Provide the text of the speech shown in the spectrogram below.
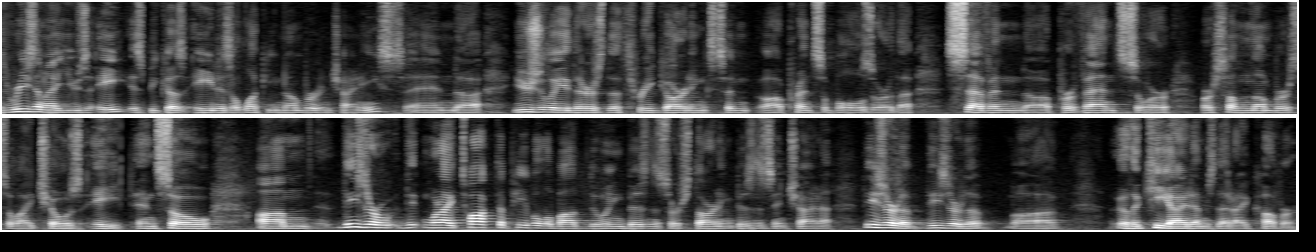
the reason I use eight is because eight is a lucky number in Chinese, and uh, usually there's the three guarding uh, principles or the seven uh, prevents or, or some number, so I chose eight. And so um, these are, when I talk to people about doing business or starting business in China, these are the, these are the, the key items that I cover.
